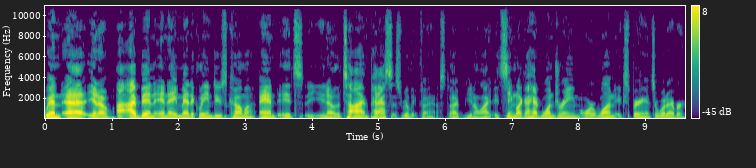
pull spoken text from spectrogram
when uh, you know I, have been in a medically induced coma, and it's you know the time passes really fast. I you know I it seemed like I had one dream or one experience or whatever,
